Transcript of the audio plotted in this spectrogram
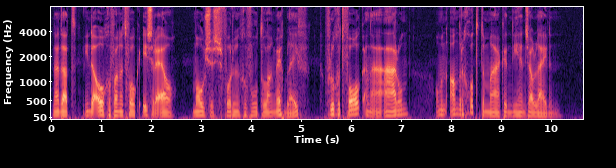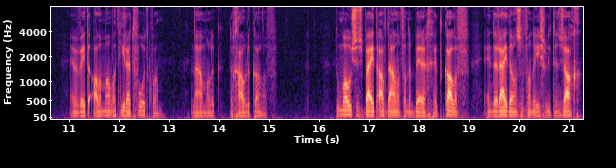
Nadat in de ogen van het volk Israël Mozes voor hun gevoel te lang wegbleef, vroeg het volk aan Aaron om een andere God te maken die hen zou leiden. En we weten allemaal wat hieruit voortkwam, namelijk de gouden kalf. Toen Mozes bij het afdalen van de berg het kalf en de rijdansen van de Israëlieten zag,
